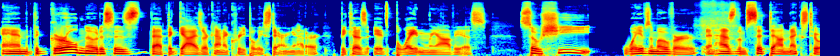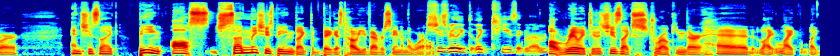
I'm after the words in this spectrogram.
and the girl notices that the guys are kind of creepily staring at her because it's blatantly obvious. So she waves them over and has them sit down next to her and she's like being all suddenly she's being like the biggest hoe you've ever seen in the world. She's really like teasing them. oh, really? Teasing- She's like stroking their head, like like like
